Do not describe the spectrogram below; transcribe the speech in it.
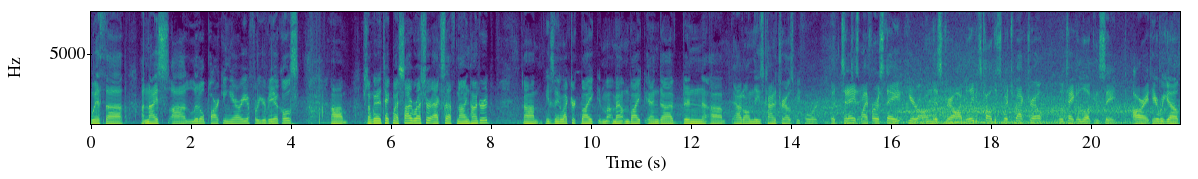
with uh, a nice uh, little parking area for your vehicles. Um, so I'm going to take my Cyrusher XF 900 um, he's an electric bike, a mountain bike, and uh, I've been uh, out on these kind of trails before. But today's my first day here on this trail. I believe it's called the Switchback Trail. We'll take a look and see. All right, here we go.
